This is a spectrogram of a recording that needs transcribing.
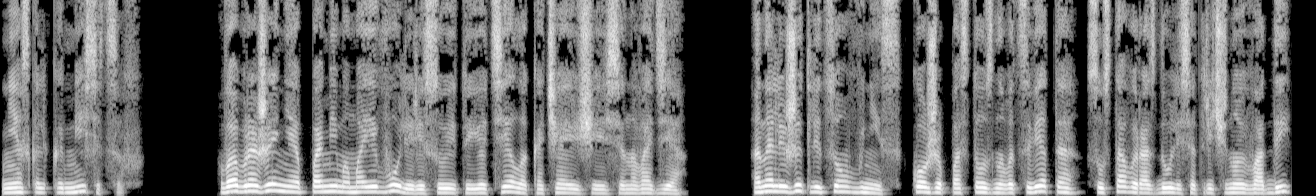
несколько месяцев. Воображение помимо моей воли рисует ее тело, качающееся на воде. Она лежит лицом вниз, кожа пастозного цвета, суставы раздулись от речной воды,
